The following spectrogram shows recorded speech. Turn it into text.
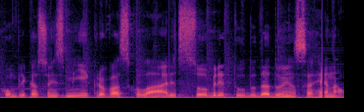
complicações microvasculares, sobretudo da doença renal.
